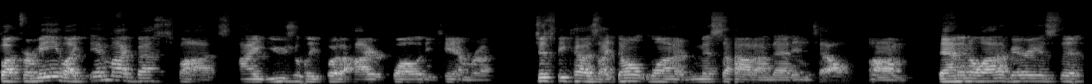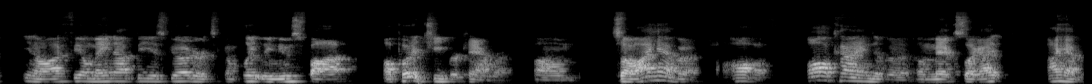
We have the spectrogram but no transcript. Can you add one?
but for me, like in my best spots, I usually put a higher quality camera just because I don't want to miss out on that intel. Um, then in a lot of areas that you know I feel may not be as good or it's a completely new spot, I'll put a cheaper camera. Um, so I have a all all kind of a, a, mix. Like I I have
